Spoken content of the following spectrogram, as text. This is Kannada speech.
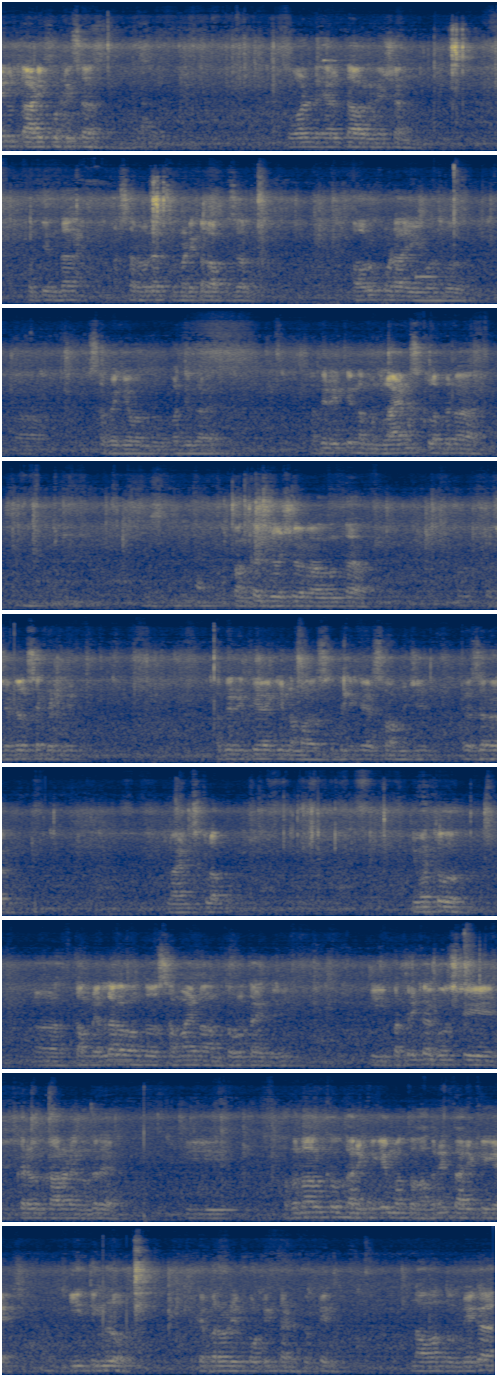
Anil Tadiputi sir world health organisation ವತಿಯಿಂದ ಸರ್ವೆಲೆನ್ಸ್ ಮೆಡಿಕಲ್ ಆಫೀಸರ್ ಅವರು ಕೂಡ ಈ ಒಂದು ಸಭೆಗೆ ಒಂದು ಬಂದಿದ್ದಾರೆ. ಅದೇ ರೀತಿ ನಮ್ಮ ಲಯನ್ಸ್ ಕ್ಲಬ್ನ ಪಂಕಜ್ ಜೋಶಿ ಅವರಾದಂಥ ಜನರಲ್ ಸೆಕ್ರೆಟರಿ ಅದೇ ರೀತಿಯಾಗಿ ನಮ್ಮ Siddhalinga Swamiji treasurer Lions club ಇವತ್ತು ತಮ್ಮೆಲ್ಲರ ಒಂದು ಸಮಯ ನಾನು ತಗೊಳ್ತಾ ಇದ್ದೀವಿ ಈ ಪತ್ರಿಕಾಗೋಷ್ಠಿ ಕರೆಯುವ ಕಾರಣ ಏನಂದರೆ, ಈ ಹದಿನಾಲ್ಕು ತಾರೀಕಿಗೆ ಮತ್ತು ಹದಿನೈದು ತಾರೀಕಿಗೆ ಈ ತಿಂಗಳು ಫೆಬ್ರವರಿ ಫೋರ್ಟೀನ್ತ್ ಆ್ಯಂಡ್ ಫಿಫ್ಟೀನ್ ನಾವೊಂದು ಮೆಗಾ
